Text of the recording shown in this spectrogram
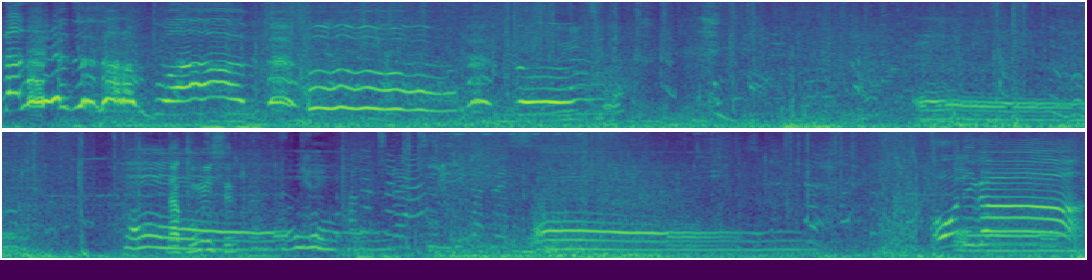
나 살려준 사람 구함. 우, 또. 나공 있음. 방출할 준비가 됐어. 에. 어디가.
